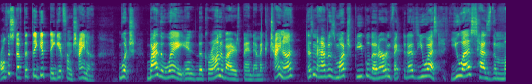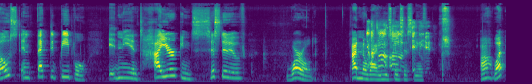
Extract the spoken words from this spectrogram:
all the stuff that they get, they get from China, which, by the way, in the coronavirus pandemic, China doesn't have as much people that are infected as U.S. U.S. has the most infected people in the entire consistent world. I don't know why I thought, use uh, consistent. Italy did. Uh, what?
